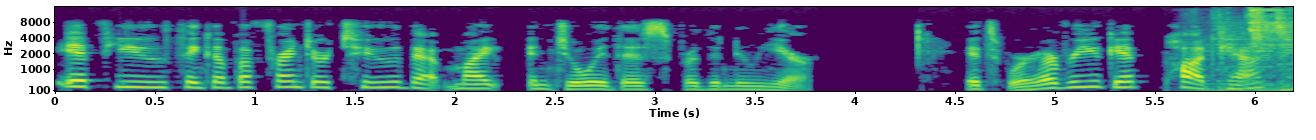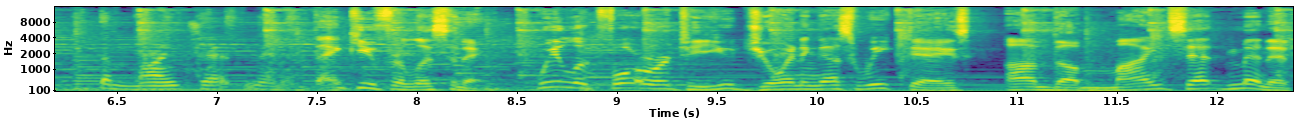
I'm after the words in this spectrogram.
if you think of a friend or two that might enjoy this for the new year. It's wherever you get podcasts, the Mindset Minute. Thank you for listening. We look forward to you joining us weekdays on the Mindset Minute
